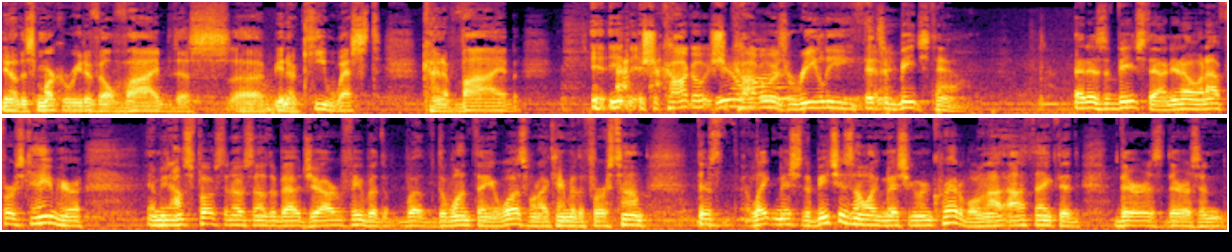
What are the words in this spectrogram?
you know, this Margaritaville vibe, this, uh, you know, Key West kind of vibe. It, it, Chicago, Chicago is really. It's a beach town. It is a beach town. You know, when I first came here, I mean, I'm supposed to know something about geography, but the, but the one thing it was when I came here the first time, there's Lake Michigan. The beaches on Lake Michigan are incredible, and I, I think that there is there's an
